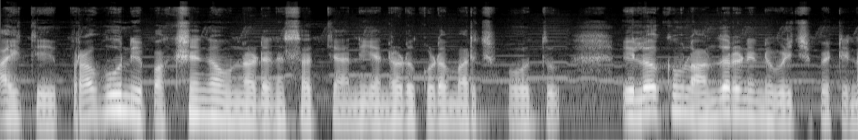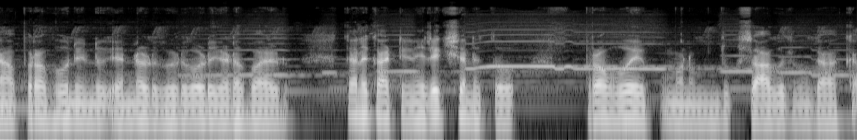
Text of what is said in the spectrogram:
అయితే ప్రభు నీ పక్షంగా ఉన్నాడనే సత్యాన్ని ఎన్నడూ కూడా మర్చిపోవద్దు. ఈ లోకంలో అందరూ నిన్ను విడిచిపెట్టిన ప్రభు నిన్ను ఎన్నడూ విడువడు ఎడబాయడు. కనుక అట్టి నిరీక్షణతో ప్రభు వైపు మనం ముందుకు సాగుదాం గాక.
